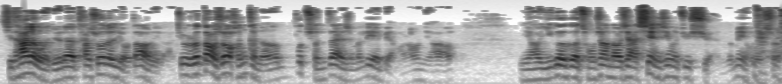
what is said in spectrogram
其他的我觉得他说的有道理了，就是说到时候很可能不存在什么列表，然后你要你要一个个从上到下线性的去选这么一回事儿。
